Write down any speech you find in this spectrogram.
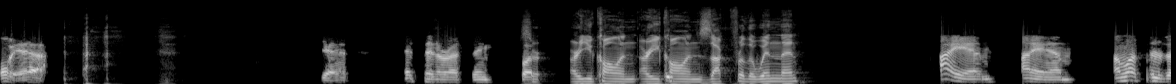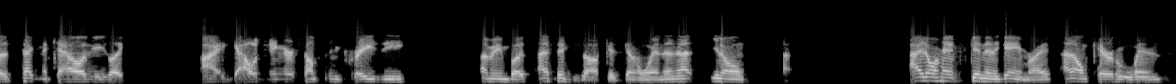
Oh yeah, yeah, it's interesting. But so are you calling? Are you calling Zuck for the win then? I am. I am. Unless there's a technicality like eye gouging or something crazy. I mean, but I think Zuck is going to win, and that you know I don't have skin in the game, right? I don't care who wins. Yep.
